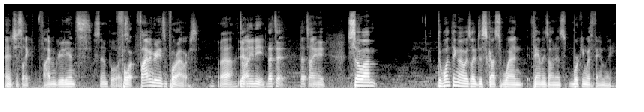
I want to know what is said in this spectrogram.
and it's just like five ingredients, simple. It's- four five ingredients in four hours. Wow, that's all you need. That's it. That's all you need. So, um, the one thing I always like to discuss when family's on is working with family,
